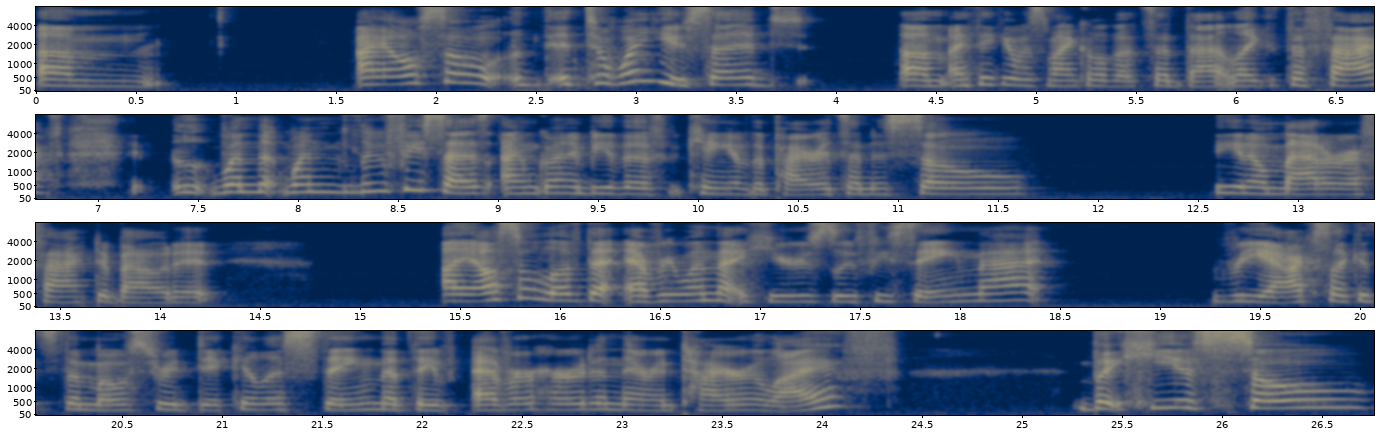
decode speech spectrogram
Um, I also, to what you said, um, I think it was Michael that said that. Like the fact when the, when Luffy says, "I'm going to be the king of the pirates," and is so, you know, matter of fact about it. I also love that everyone that hears Luffy saying that reacts like it's the most ridiculous thing that they've ever heard in their entire life. But he is so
